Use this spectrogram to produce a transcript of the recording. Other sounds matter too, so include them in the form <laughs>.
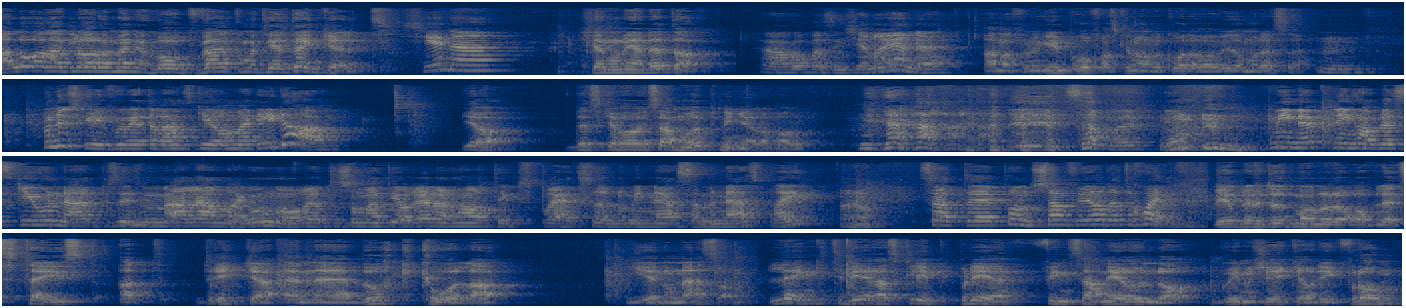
Hallå alla glada människor och välkommen till Helt Enkelt! Tjena! Känner ni igen detta? Jag hoppas ni känner igen det. Annars får ni gå in på Hoffas kanal och kolla vad vi gör med dessa. Och nu ska ni få veta vad han ska göra med det idag. Ja, det ska vara i samma öppning i alla fall. <laughs> Samma öppning. Min öppning har blivit skonad precis som alla andra gånger eftersom att jag redan har typ sprayat sönder min näsa med nässpray. Ja. Så att eh, Pontus han får göra detta själv. Vi har blivit utmanade av Let's Taste att dricka en eh, burkcola genom näsan. Länk till deras klipp på det finns här nere under. Gå in och kika och det gick för dem.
